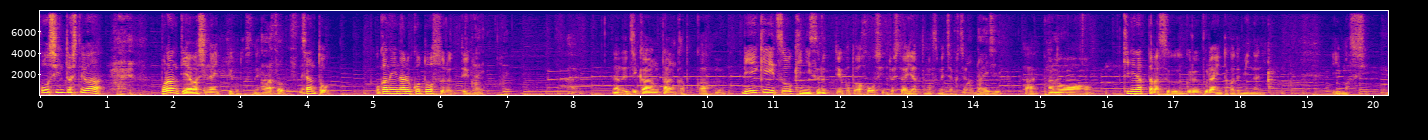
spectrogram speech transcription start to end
方針としてはボランティアはしないっていうことですね。ああそうですね。ちゃんとお金になることをするっていうのは。いはい。なので時間単価とかはい、利益率を気にするっていうことは方針としてはやってますめちゃくちゃ、まあ大事。はい。あのー気になったらすぐグループ LINE とかでみんなに言いますし。うん。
